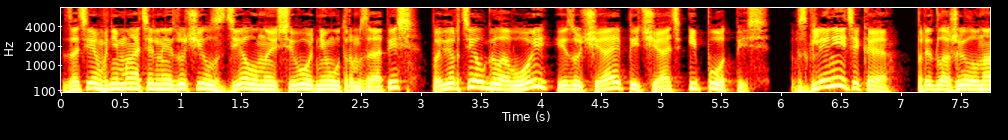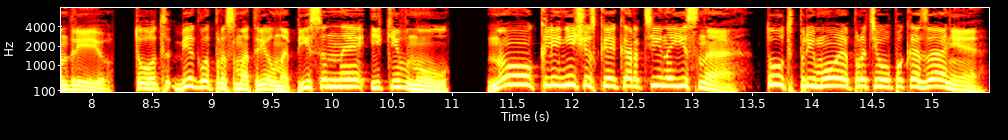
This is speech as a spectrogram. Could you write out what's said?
Затем внимательно изучил сделанную сегодня утром запись, повертел головой, изучая печать и подпись. «Взгляните-ка», – предложил он Андрею. Тот бегло просмотрел написанное и кивнул. «Ну, клиническая картина ясна. Тут прямое противопоказание.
